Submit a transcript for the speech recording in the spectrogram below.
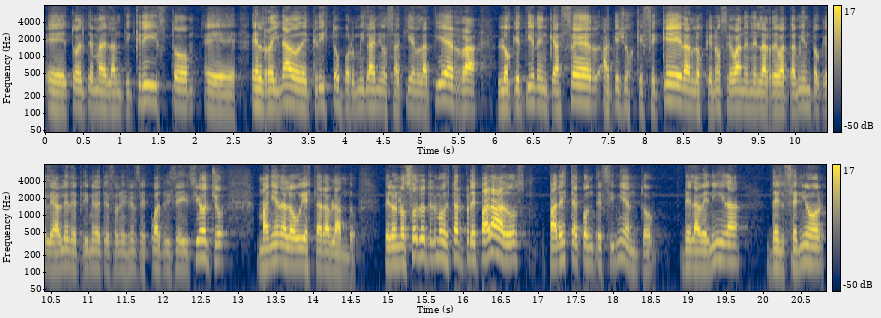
eh, todo el tema del anticristo, eh, el reinado de Cristo por mil años aquí en la tierra, lo que tienen que hacer aquellos que se quedan, los que no se van en el arrebatamiento que le hablé de 1 Tesalonicenses 4 y 6, 18. Mañana lo voy a estar hablando. Pero nosotros tenemos que estar preparados para este acontecimiento de la venida del Señor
